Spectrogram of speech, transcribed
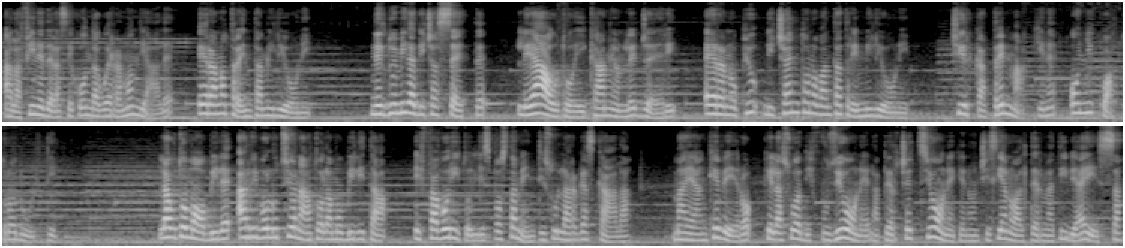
Alla fine della Seconda Guerra Mondiale erano 30 milioni. Nel 2017 le auto e i camion leggeri erano più di 193 milioni circa tre macchine ogni quattro adulti. L'automobile ha rivoluzionato la mobilità e favorito gli spostamenti su larga scala, ma è anche vero che la sua diffusione e la percezione che non ci siano alternative a essa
